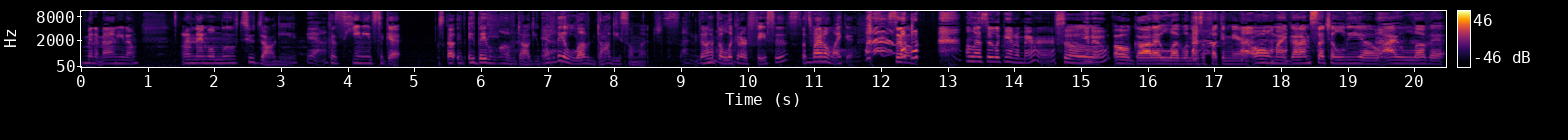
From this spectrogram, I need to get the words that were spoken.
minute man, you know. And then we'll move to doggy Yeah. because he needs to get. Uh, they love doggy. Why Yeah. do they love doggy so much? Don't They don't have to look at our faces. That's why I don't like it. So, Unless they're looking at a mirror. so You know? Oh God, I love when there's a fucking mirror. Oh my God, I'm such a Leo. I love it.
